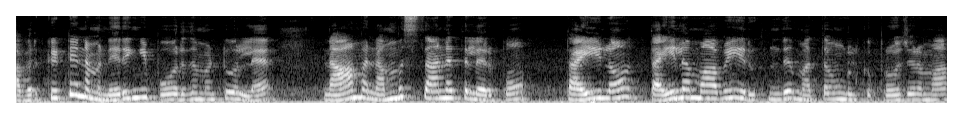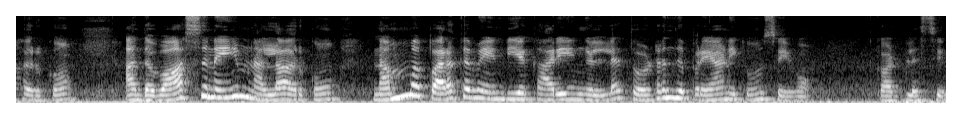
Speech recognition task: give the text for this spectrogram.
அவர்கிட்ட நம்ம நெருங்கி போகிறது மட்டும் இல்லை நாம் நம்ம ஸ்தானத்தில் இருப்போம். தைலம் தைலமாகவே இருந்து மற்றவங்களுக்கு பிரோஜனமாக இருக்கும். அந்த வாசனையும் நல்லா இருக்கும். நம்ம பறக்க வேண்டிய காரியங்களில் தொடர்ந்து பிரயாணிக்கவும் செய்வோம். காட் பிளஸ் யூ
